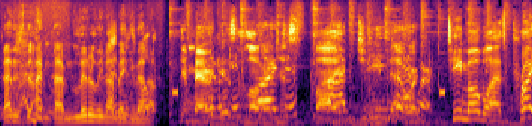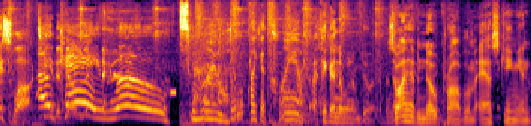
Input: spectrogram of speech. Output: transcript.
that is, the, I'm, I'm literally not making that up. America's America's largest largest 5G 5G network. network. T-Mobile has price locked. You either don't- Okay, whoa. Smile. You look like a clam. I think I know what I'm doing. I've been So I have no problem asking and,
